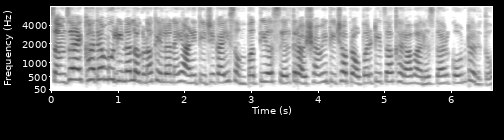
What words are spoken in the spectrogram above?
समजा एखाद्या मुलीनं लग्न केलं नाही आणि तिची काही संपत्ती असेल तर अशावेळी तिच्या प्रॉपर्टीचा खरा वारसदार कोण ठरतो?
